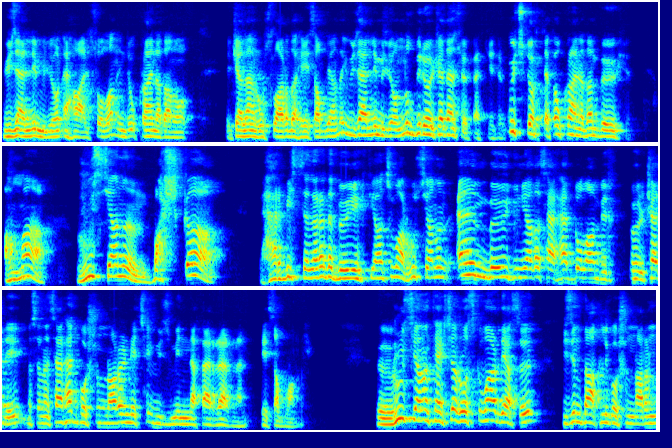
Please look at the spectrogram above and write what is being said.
150 milyon əhalisi olan indi Ukraynadan o gələn rusları da hesablayanda 150 milyonluq bir ölkədən söhbət gedir. 3-4 dəfə Ukraynadan böyükdür. Amma Rusiyanın başqa hərbi hissələrə də böyük ehtiyacı var. Rusiyanın ən böyük dünyada sərhəddə olan bir ölkədir. Məsələn, sərhəd qoşunları neçə yüz min nəfərlərlə hesablanır. Rusiyanın təkcə Roskvardiyası bizim daxili qoşunların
